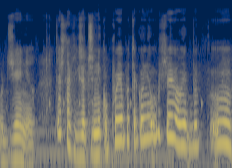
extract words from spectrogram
Odzienia. Też takich rzeczy nie kupuję, bo tego nie używam, jakby... Mm.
